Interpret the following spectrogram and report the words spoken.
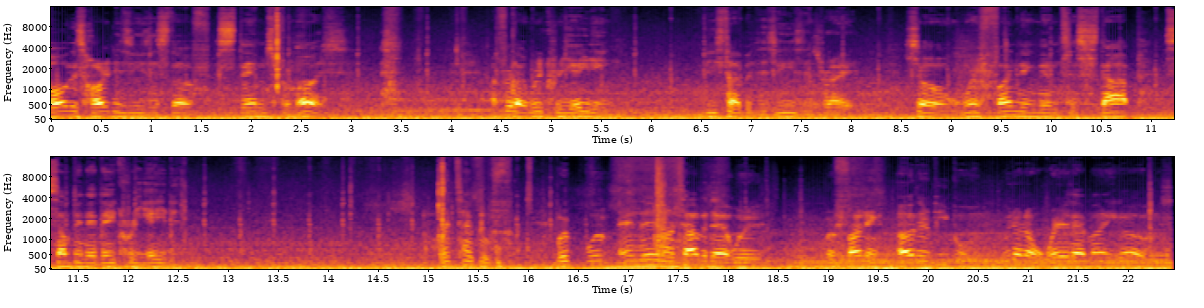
all this heart disease and stuff stems from us. I feel like we're creating these type of diseases, right? So we're funding them to stop something that they created. What type of we're, we're and then on top of that we're we're funding other people. We don't know where that money goes.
